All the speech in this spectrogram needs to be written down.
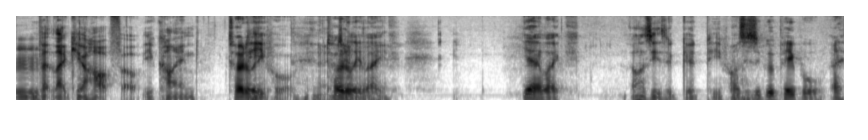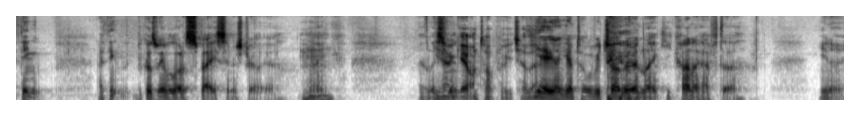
Mm. But like, you're heartfelt. You're kind Totally, people. You know, totally. generally. Like, yeah, like Aussies are good people. Aussies are good people. I think, I think because we have a lot of space in Australia, Mhm. like, unless you don't get on top of each other. Yeah, you don't get on top of each other, and like you kind of have to, you know,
